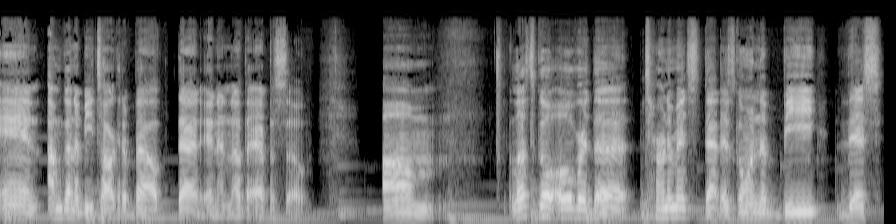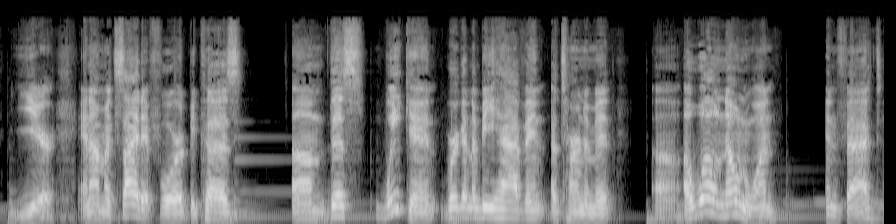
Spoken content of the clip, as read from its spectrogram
and I'm gonna be talking about that in another episode. Um, let's go over the tournaments that is going to be this year. And I'm excited for it because um, this weekend we're to be having a tournament, uh, a well known one, in fact,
